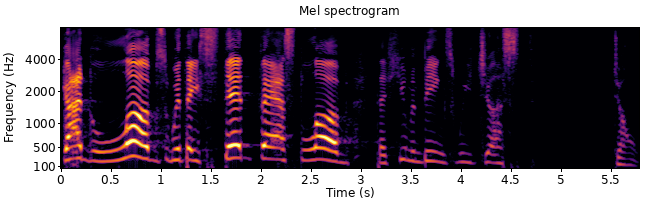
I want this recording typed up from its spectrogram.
God loves with a steadfast love that human beings we just don't.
